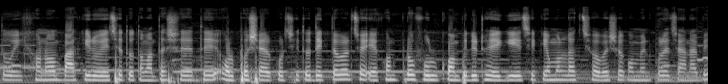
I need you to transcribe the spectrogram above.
তো এখনও বাকি রয়েছে তো তোমাদের সাথে অল্প শেয়ার করছি। তো দেখতে পাচ্ছ এখন পুরো ফুল কমপ্লিট হয়ে গিয়েছে। কেমন লাগছে অবশ্যই কমেন্ট করে জানাবে।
